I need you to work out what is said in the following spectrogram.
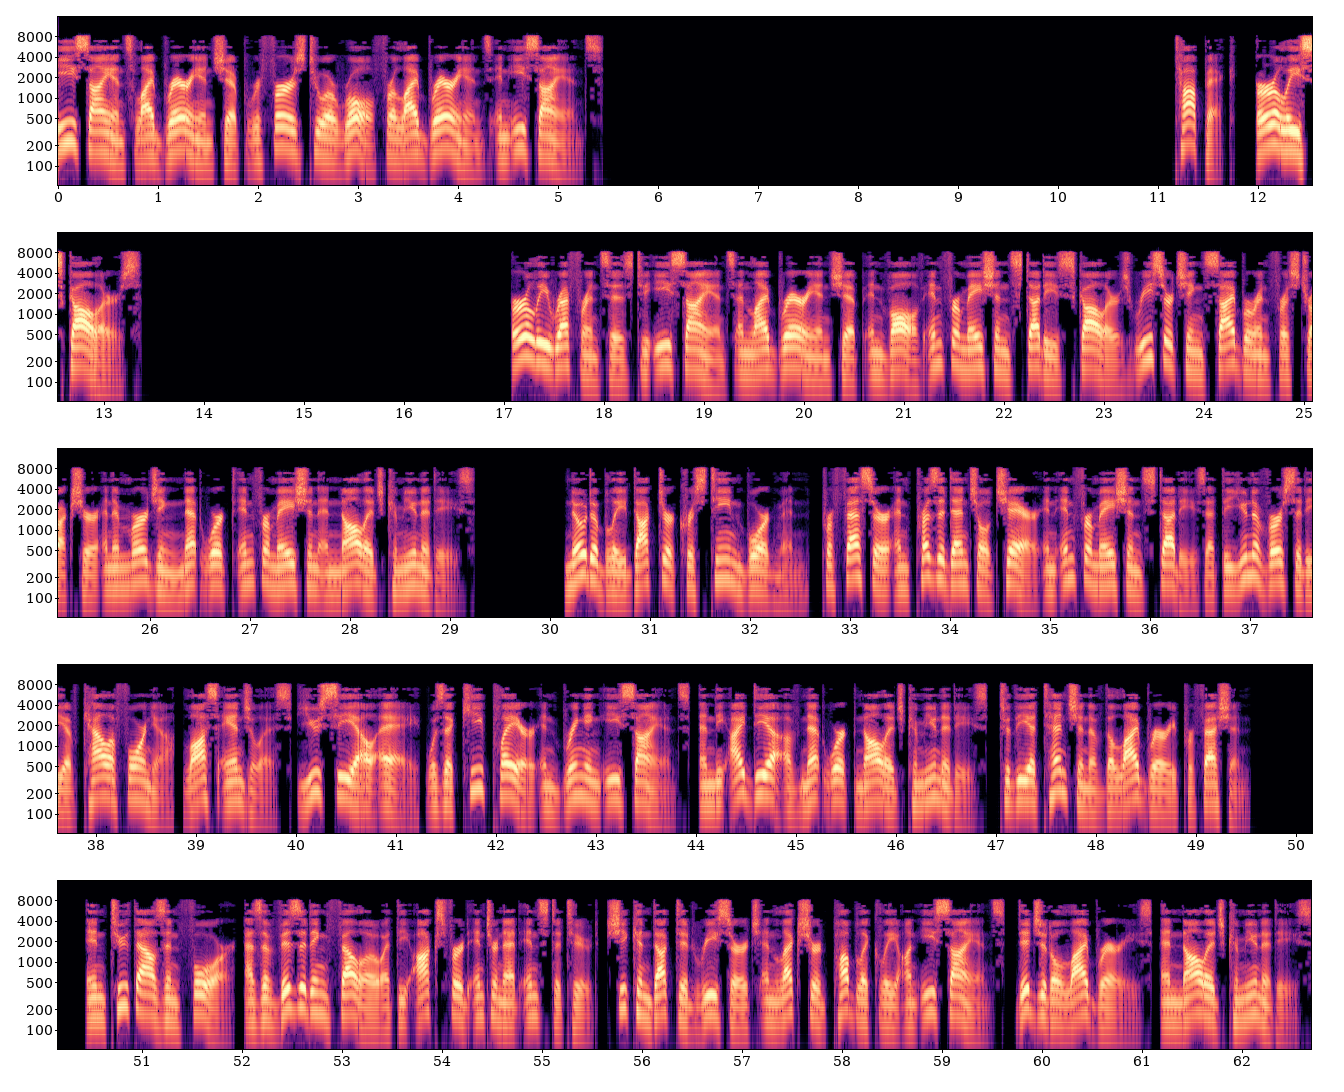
E-science librarianship refers to a role for librarians in e-science. Topic: Early scholars. Early references to e-science and librarianship involve information studies scholars researching cyberinfrastructure and emerging networked information and knowledge communities. Notably Dr. Christine Borgman, professor and presidential chair in Information Studies at the University of California, Los Angeles UCLA, was a key player in bringing e-science, and the idea of networked knowledge communities, to the attention of the library profession. In 2004, as a visiting fellow at the Oxford Internet Institute, she conducted research and lectured publicly on e-science, digital libraries, and knowledge communities.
